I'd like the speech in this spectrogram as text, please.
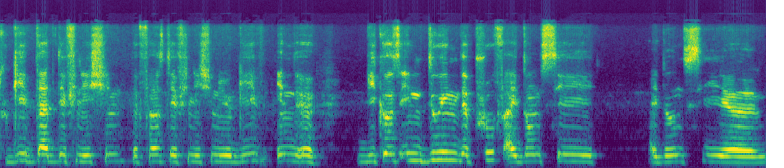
to give that definition, the first definition you give in the because in doing the proof, I don't see, I don't see uh,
